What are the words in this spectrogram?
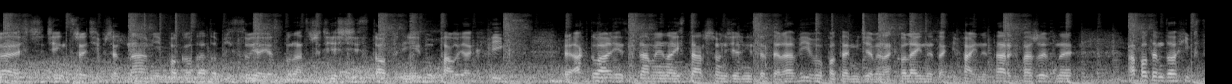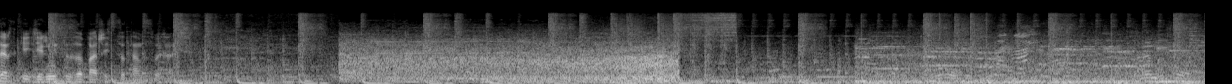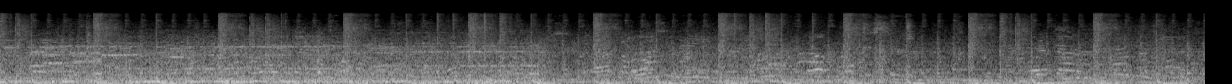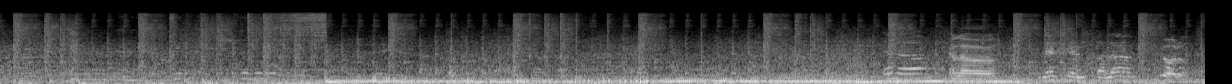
Cześć, dzień trzeci przed nami, pogoda dopisuje, jest ponad 30 stopni, upał jak fix. Aktualnie zwiedzamy najstarszą dzielnicę Tel Awiwu, potem idziemy na kolejny taki fajny targ warzywny, a potem do hipsterskiej dzielnicy zobaczyć co tam słychać. Hello. לחם, חלב. לא, לא.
